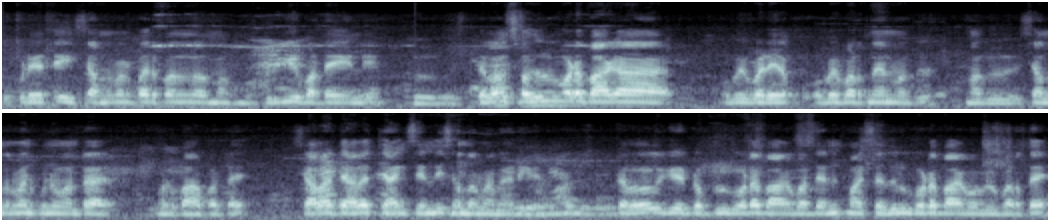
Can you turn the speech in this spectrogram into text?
ఇప్పుడైతే ఈ చంద్రబాబు పరిపాలనలో మాకు ముగ్గురికి పడ్డాయండి. పిల్లల చదువులు కూడా బాగా ఉపయోగపడే ఉపయోగపడుతున్నాయి మాకు మాకు చంద్రబాబు పుణ్యం అంటే మాకు బాగాపడ్డాయి చాలా చాలా థ్యాంక్స్ అండి చంద్రబాబు అడిగారు పిల్లలకి డబ్బులు కూడా బాగా పడ్డాయి మా చదువులు కూడా బాగా ఉపయోగపడతాయి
